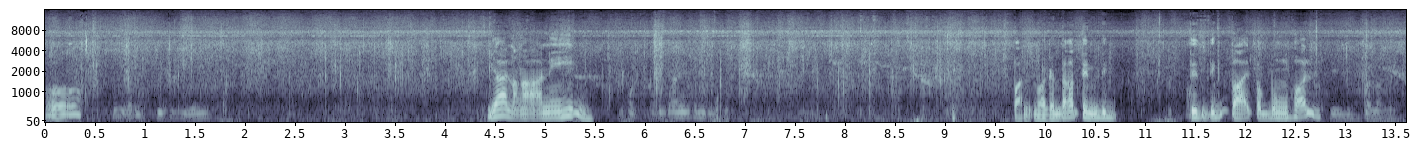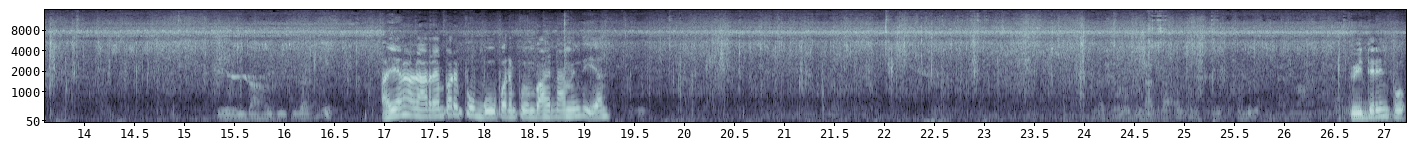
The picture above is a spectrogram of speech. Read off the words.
Oo. Yan, ang aanihin. Kapag ayaw kami dito. Pan maganda ka, tindig. Tindig pa, eh, pag bumuhal. Pa lang. Yung bahay dito lagi. Ayan, nariyan pa rin po. Buo pa rin po yung bahay namin di yan. Pwede rin po.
